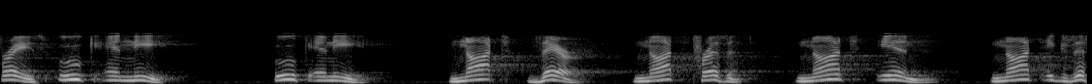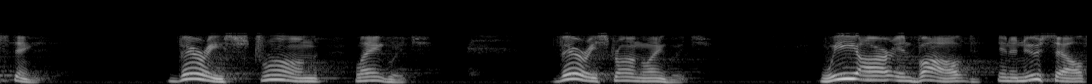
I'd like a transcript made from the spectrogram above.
phrase, uk eni. Uk eni. Not there not present, not in, not existing. Very strong language. Very strong language. We are involved in a new self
